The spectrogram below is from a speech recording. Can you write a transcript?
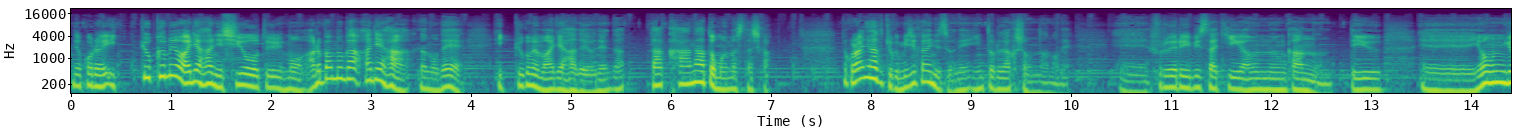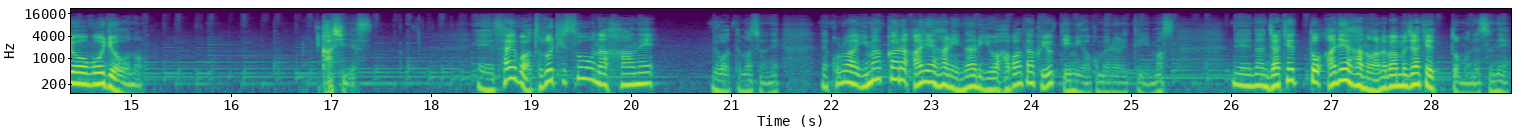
で、これ1曲目をアゲハにしようというよりも、アルバムがアゲハなので、1曲目もアゲハだよね、だったかなと思います、確か。でこれアゲハって曲短いんですよね、イントロダクションなので。えー、震える指先がうんぬんかんぬんっていう、えー、4行5行の歌詞です。えー、最後は届きそうな羽で終わってますよね。でこれは今からアゲハになるよ、羽ばたくよって意味が込められています。で、ジャケット、アゲハのアルバムジャケットもですね、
